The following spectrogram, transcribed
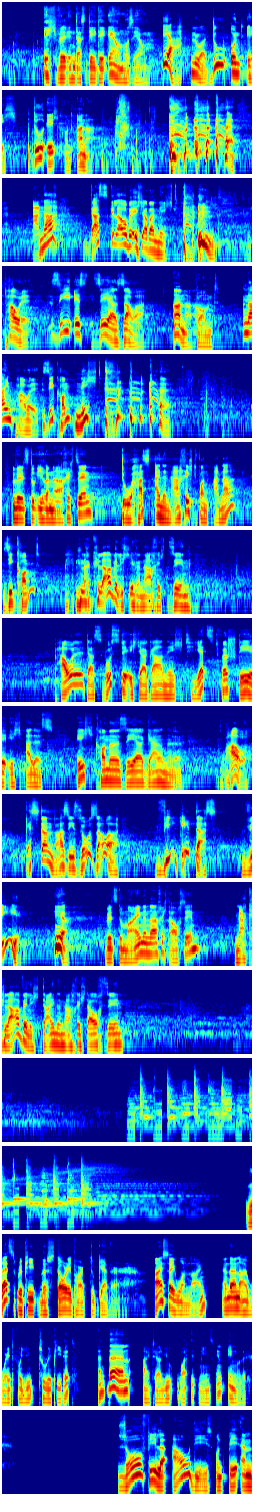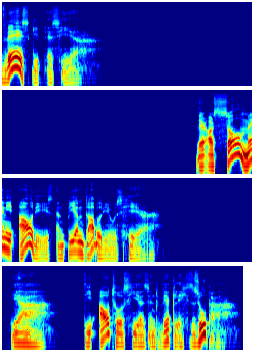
Ich will in das DDR-Museum. Ja, nur du und ich. Du, ich und Anna. Anna? Das glaube ich aber nicht. Paul, sie ist sehr sauer. Anna kommt. Nein, Paul, sie kommt nicht. Willst du ihre Nachricht sehen? Du hast eine Nachricht von Anna? Sie kommt? Na klar will ich ihre Nachricht sehen. Paul, das wusste ich ja gar nicht. Jetzt verstehe ich alles. Ich komme sehr gerne. Wow, Gestern war sie so sauer. Wie geht das? Wie? Hier, willst du meine Nachricht auch sehen? Na klar will ich deine Nachricht auch sehen. Let's repeat the story part together. I say one line, and then I wait for you to repeat it, and then I tell you what it means in English. So viele Audis und BMWs gibt es hier. There are so many Audis and BMWs here. Ja, Die Autos hier sind wirklich super.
